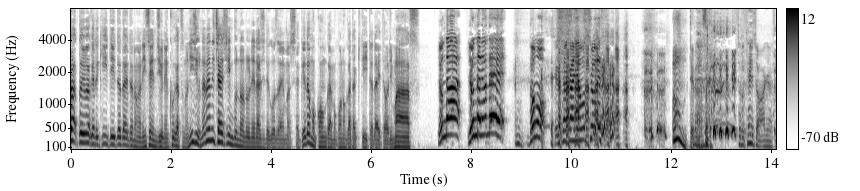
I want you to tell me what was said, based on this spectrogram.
さあ、というわけで聞いていただいたのが2010年9月の27日配信分のルネラジでございましたけども、今回もこの方来ていただいております。呼んだ呼んだ呼んでどうも、エルシャーカー山本翔です。うんってなんですかちょっとテンション上げます。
